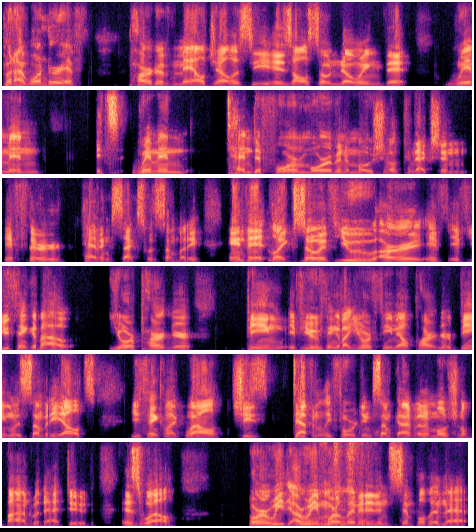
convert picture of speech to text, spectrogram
But I wonder if part of male jealousy is also knowing that women it's women tend to form more of an emotional connection if they're having sex with somebody. And that like so if you are if if you think about your partner being if you think about your female partner being with somebody else you think like well she's definitely forging some kind of an emotional bond with that dude as well. Or are we are we more limited and simple than that?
